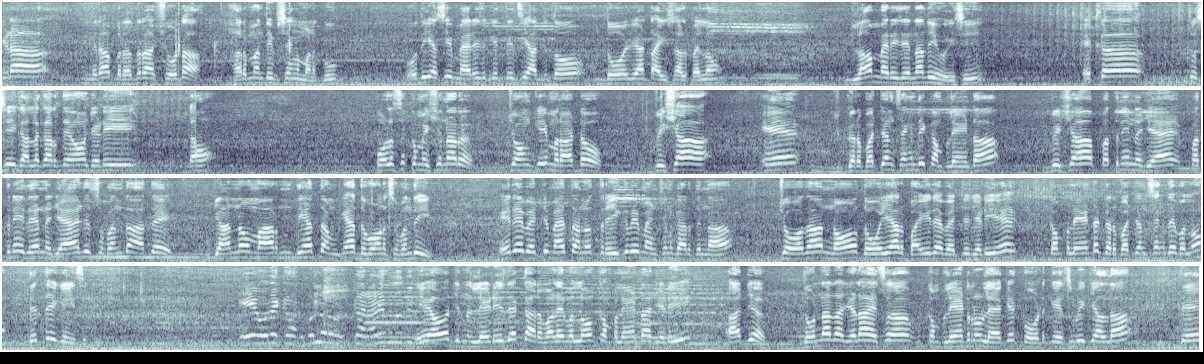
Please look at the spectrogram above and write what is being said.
ਜਿਹੜਾ ਮੇਰਾ ਬ੍ਰਦਰ ਆ, ਛੋਟਾ, ਹਰਮਨਦੀਪ ਸਿੰਘ ਮਣਕੂ, ਉਹਦੀ ਅਸੀਂ ਮੈਰਿਜ ਕੀਤੀ ਸੀ ਅੱਜ ਤੋਂ 2 ਜਾਂ 2.5 ਸਾਲ ਪਹਿਲਾਂ। ਲਵ ਮੈਰਿਜ ਇਹਨਾਂ ਦੀ ਹੋਈ ਸੀ। ਇੱਕ ਤੁਸੀਂ ਗੱਲ ਕਰਦੇ ਹੋ ਜਿਹੜੀ ਕਹੋ ਪੁਲਿਸ ਕਮਿਸ਼ਨਰ ਚੌਂਕੀ ਮਰਾਡੋ, ਵਿਸ਼ਾ, ਇਹ ਗੁਰਬਚਨ ਸਿੰਘ ਦੀ ਕੰਪਲੇਂਟ ਆ। ਵਿਸ਼ਾ ਪਤਨੀ ਨਜਾਇਜ਼ ਪਤਨੀ ਦੇ ਨਜਾਇਜ਼ ਸਬੰਧਾਂ ਅਤੇ ਜਾਨੋਂ ਮਾਰਨ ਦੀਆਂ ਧਮਕੀਆਂ ਦਿਵਾਉਣ ਸੰਬੰਧੀ ਇਹਦੇ ਵਿੱਚ ਮੈਂ ਤੁਹਾਨੂੰ ਤਰੀਕ ਵੀ ਮੈਂਸ਼ਨ ਕਰ ਦਿੰਨਾ। 14 9 2022 ਦੇ ਵਿੱਚ ਜਿਹੜੀ ਇਹ ਕੰਪਲੇਂਟ ਗੁਰਬਚਨ ਸਿੰਘ ਦੇ ਵੱਲੋਂ ਦਿੱਤੀ ਗਈ ਸੀ ਇਹ ਉਹਦੇ ਘਰ ਵੱਲੋਂ ਘਰ ਵਾਲੇ ਵੱਲੋਂ ਦਿੱਤੀ ਇਹ ਉਹ ਲੇਡੀਜ਼ ਦੇ ਘਰ ਵਾਲੇ ਵੱਲੋਂ ਕੰਪਲੇਂਟ ਆ ਜਿਹੜੀ ਅੱਜ ਦੋਨਾਂ ਦਾ ਜਿਹੜਾ ਇਸ ਕੰਪਲੇਂਟ ਨੂੰ ਲੈ ਕੇ ਕੋਰਟ ਕੇਸ ਵੀ ਚੱਲਦਾ ਤੇ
